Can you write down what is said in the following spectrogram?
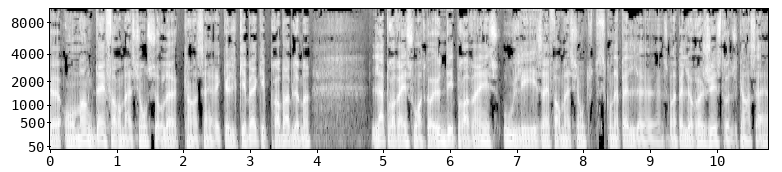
euh, on manque d'informations sur le cancer et que le Québec est probablement la province, ou en tout cas une des provinces où les informations, tout ce qu'on appelle, ce qu'on appelle le registre du cancer,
